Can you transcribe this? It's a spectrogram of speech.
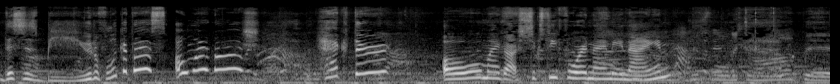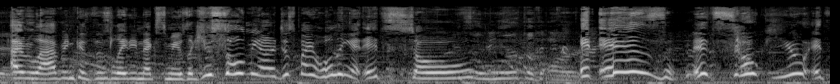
this is beautiful. Look at this. Oh my gosh. Hector. Oh my gosh. $64.99. I'm laughing because this lady next to me was like, you sold me on it just by holding it. It's so... It's a work of art. It is. It's so cute. It's,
